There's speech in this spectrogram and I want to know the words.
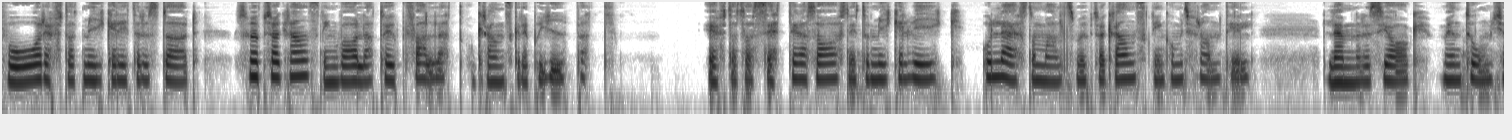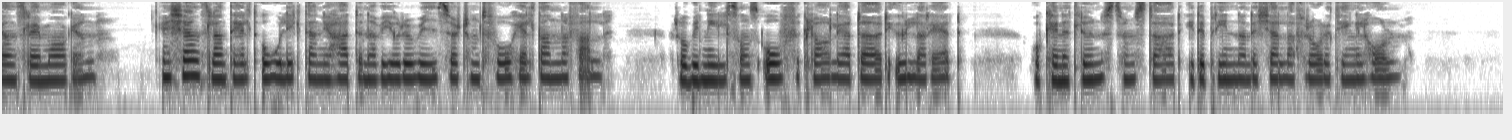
två år efter att Mikael hittades död, som Uppdrag granskning valde att ta upp fallet och granska det på djupet. Efter att ha sett deras avsnitt om Mikael Wik och läst om allt som Uppdrag granskning kommit fram till lämnades jag med en tom känsla i magen. En känsla inte helt olik den jag hade när vi gjorde research om två helt andra fall. Robin Nilssons oförklarliga död i Ullared och Kenneth Lundströms död i det brinnande källarförrådet i Ängelholm.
